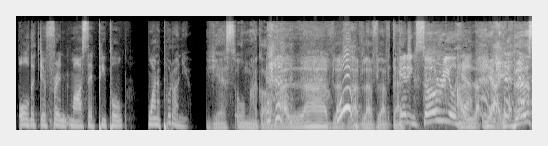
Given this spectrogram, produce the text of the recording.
all the different masks that people want to put on you. Yes. Oh my God. I love, love, love, love, love that. Getting so real here. lo- yeah, this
